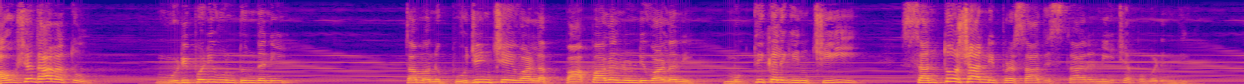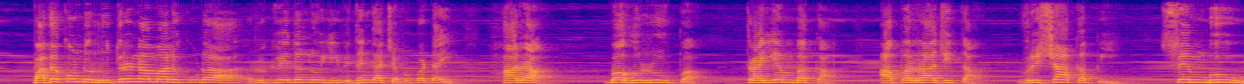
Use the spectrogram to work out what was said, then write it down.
ఔషధాలతో ముడిపడి ఉంటుందని తమను పూజించే వాళ్ళ పాపాల నుండి వాళ్ళని ముక్తి కలిగించి సంతోషాన్ని ప్రసాదిస్తారని చెప్పబడింది. పదకొండు రుద్రనామాలు కూడా ఋగ్వేదంలో ఈ విధంగా చెప్పబడ్డాయి. హర బహురూప త్రయంబక అపరాజిత వృషాకపి శంభు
